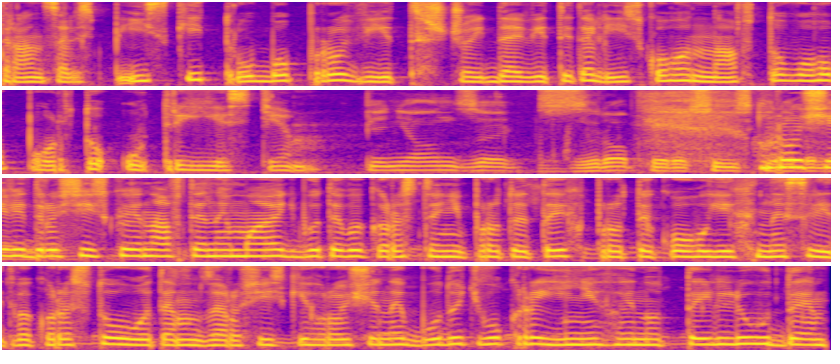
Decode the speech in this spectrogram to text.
трансальпійський трубопровід, що йде від італійського нафтового порту у Трієсті. Гроші від російської нафти не мають бути використані проти тих, проти кого їх не слід використовувати. За російські гроші не будуть в Україні гинути люди.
